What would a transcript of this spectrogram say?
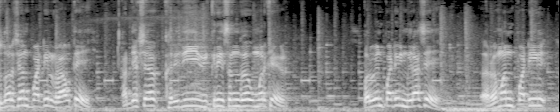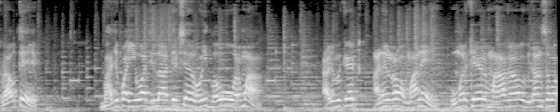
सुदर्शन पाटील रावते अध्यक्ष खरेदी विक्री संघ उमरखेड परवीन पाटील मिरासे रमण पाटील रावते भाजपा युवा जिल्हा अध्यक्ष रोहित भाऊ वर्मा ॲडव्होकेट अनिलराव माने उमरखेड महागाव विधानसभा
